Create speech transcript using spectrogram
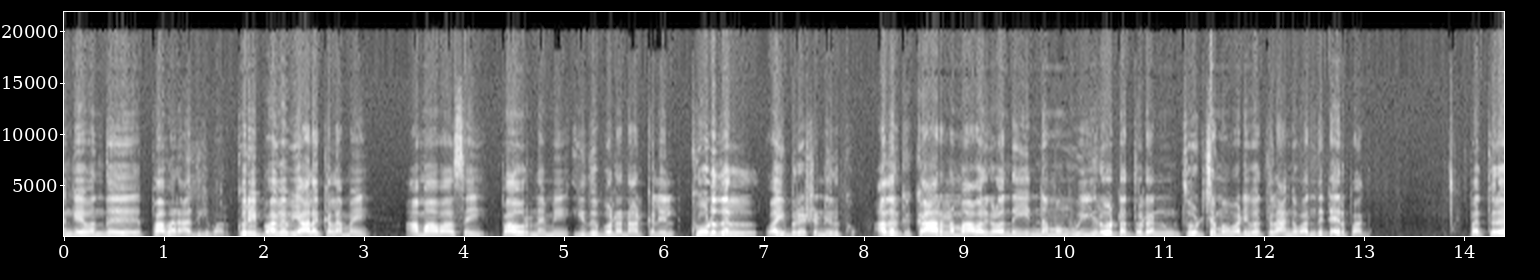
அங்கே வந்து பவர் அதிகமாக இருக்கும். குறிப்பாக வியாழக்கிழமை அமாவாசை பௌர்ணமி இது போன்ற நாட்களில் கூடுதல் வைப்ரேஷன் இருக்கும். அதற்கு காரணம் அவர்கள் வந்து இன்னமும் உயிரோட்டத்துடன் சூட்சம வடிவத்தில் அங்கே வந்துட்டே இருப்பாங்க. இப்போ திரு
